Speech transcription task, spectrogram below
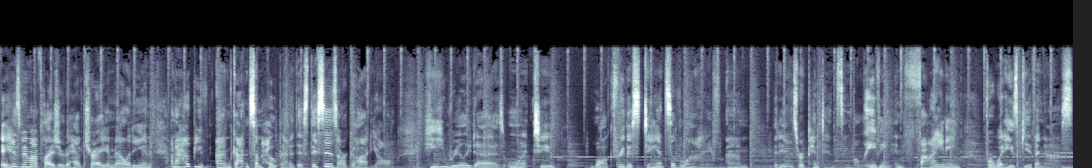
It has been my pleasure to have Tray and Melody, and, and I hope you've um, gotten some hope out of this. This is our God, y'all. He really does want to walk through this dance of life um, that is repentance and believing and fighting for what He's given us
